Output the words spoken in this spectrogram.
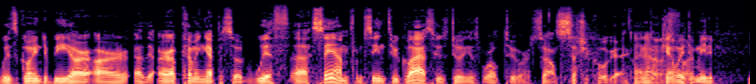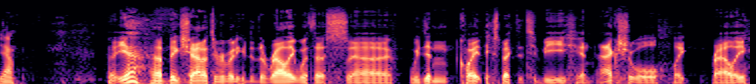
was going to be our our uh, our upcoming episode with uh, Sam from Seen Through Glass, who's doing his world tour. So Such a cool guy. I know, That can't wait to meet him. Yeah, But yeah, a big shout out to everybody who did the rally with us. Uh, we didn't quite expect it to be an actual like rally.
